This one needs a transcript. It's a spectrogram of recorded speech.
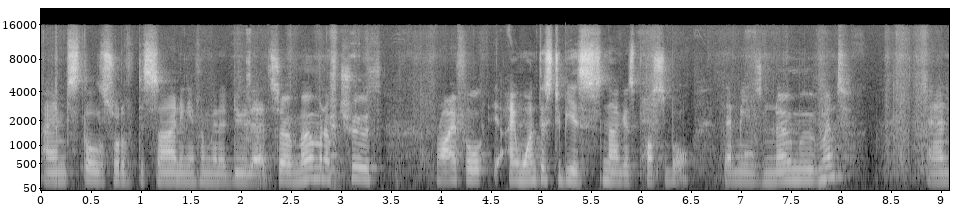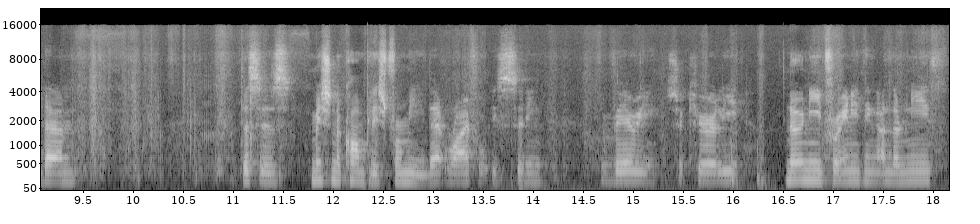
I'm still sort of deciding if I'm going to do that. So moment of truth, rifle, I want this to be as snug as possible. That means no movement. And um, this is mission accomplished for me. That rifle is sitting very securely. No need for anything underneath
